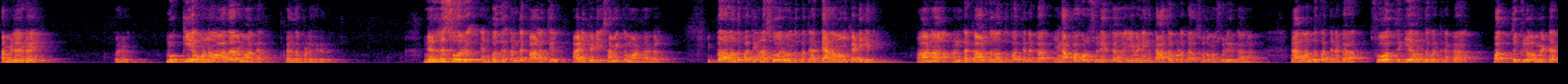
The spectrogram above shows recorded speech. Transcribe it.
தமிழர்களின் ஒரு முக்கிய உணவு ஆதாரமாக கருதப்படுகிறது. நெல்லு சோறு என்பது அந்த காலத்தில் அடிக்கடி சமைக்க மாட்டார்கள். இப்போ வந்து பார்த்தீங்கன்னா சோறு வந்து பார்த்தீங்கன்னா தினமும் கிடைக்குது. ஆனால் அந்த காலத்தில் வந்து பார்த்தீங்கன்னாக்கா எங்கள் அப்பா கூட சொல்லியிருக்காங்க. ஈவன் எங்கள் தாத்தா கூட கதை சொல்லாமல் சொல்லியிருக்காங்க. நாங்கள் வந்து பார்த்தீங்கன்னாக்கா சோத்துக்கே வந்து பார்த்தீங்கன்னாக்கா பத்து கிலோமீட்டர்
